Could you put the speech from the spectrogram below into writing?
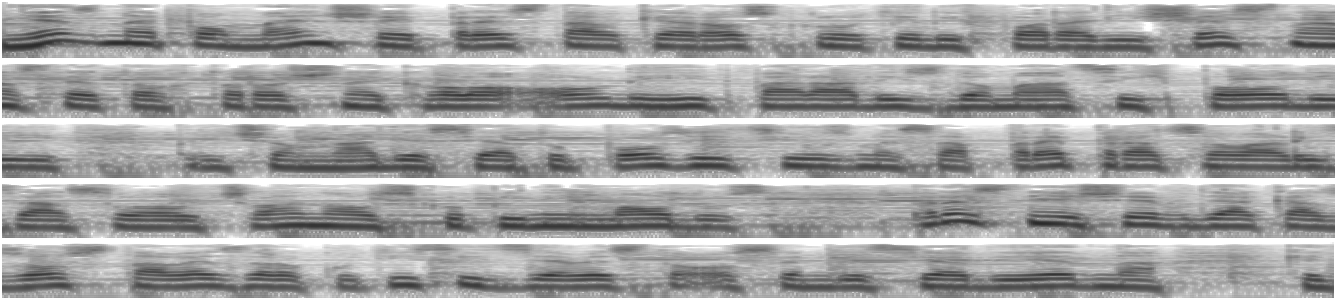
Dnes sme po menšej prestávke rozkrútili v poradí 16. tohtoročné kolo Oldie Hit Parady z domácich pódií, pričom na 10. pozíciu sme sa prepracovali svojou členov skupiny Modus, presnejšie vďaka zostave z roku 1981, keď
